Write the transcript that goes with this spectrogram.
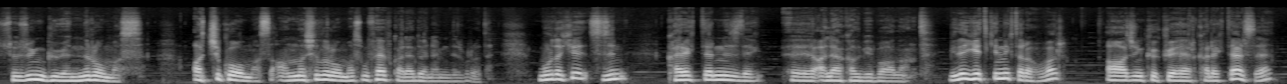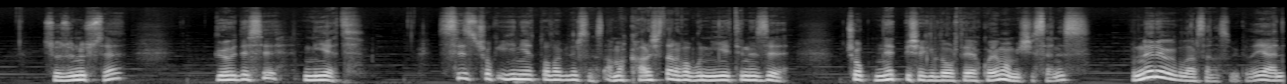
sözün güvenilir olması, açık olması, anlaşılır olması bu fevkalade önemlidir burada. Buradaki sizin karakterinizle e, alakalı bir bağlantı. Bir de yetkinlik tarafı var. Ağacın kökü eğer karakterse, sözünüzse gövdesi niyet. Siz çok iyi niyetli olabilirsiniz ama karşı tarafa bu niyetinizi çok net bir şekilde ortaya koyamamış iseniz bu nereye uygularsanız uygulayın. Yani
